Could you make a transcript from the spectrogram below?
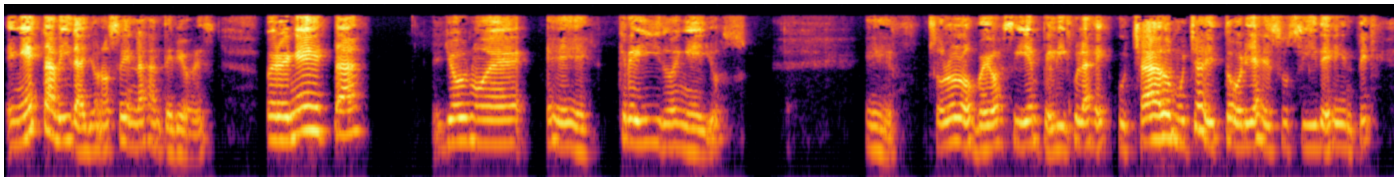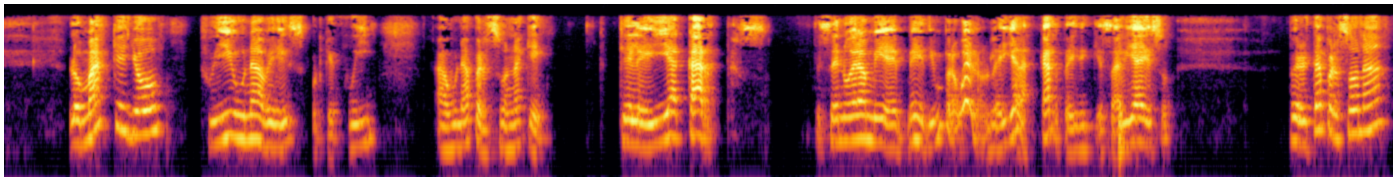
en esta vida, yo no sé en las anteriores, pero en esta yo no he creído en ellos. Eh, solo los veo así en películas, he escuchado muchas historias, eso sí, de gente lo más que yo fui una vez, porque fui a una persona que, que leía cartas. Ese no era mi medium, pero bueno, leía las cartas y que sabía eso. Pero esta persona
